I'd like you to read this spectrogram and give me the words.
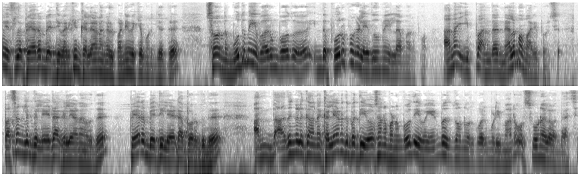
வயசில் பேரம்பேத்தி வரைக்கும் கல்யாணங்கள் பண்ணி வைக்க முடிஞ்சது. ஸோ அந்த முதுமை வரும்போது இந்த பொறுப்புகள் எதுவுமே இல்லாமல் இருக்கும். ஆனால் இப்போ அந்த நிலைமை மாறி போச்சு. பசங்களுக்கு லேட்டாக கல்யாணம் ஆகுது. பேரம்பேத்தி லேட்டாக பிறக்குது. அந்த அதுங்களுக்கான கல்யாணத்தை பற்றி யோசனை பண்ணும்போது இவன் எண்பது தொண்ணூறுக்கு வர முடியுமான ஒரு சூழ்நிலை வந்தாச்சு.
